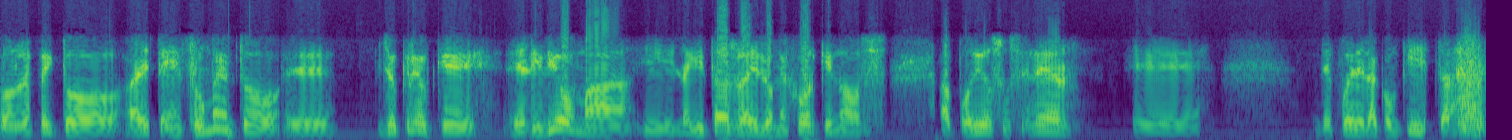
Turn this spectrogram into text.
con respecto a este instrumento, eh, yo creo que el idioma y la guitarra es lo mejor que nos ha podido suceder eh, después de la conquista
